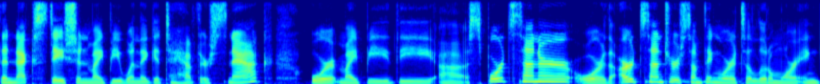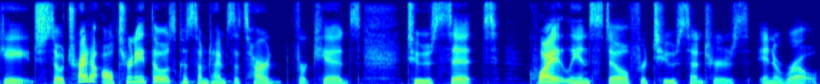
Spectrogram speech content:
the next station might be when they get to have their snack, or it might be the uh, sports center or the art center, something where it's a little more engaged. So try to alternate those because sometimes it's hard for kids to sit quietly and still for two centers in a row.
